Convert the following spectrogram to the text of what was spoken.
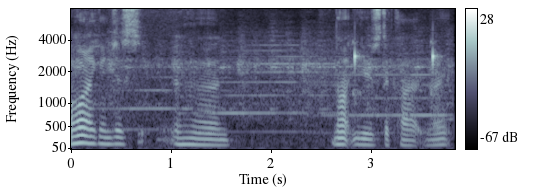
Or I can just uh, not use the card, right?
